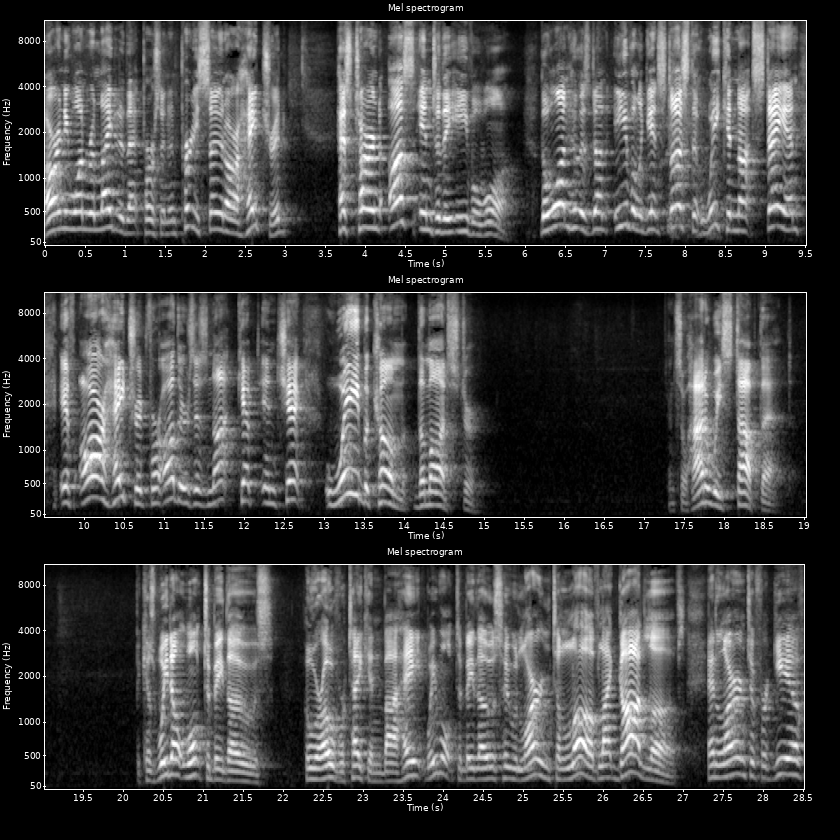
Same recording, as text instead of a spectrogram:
or anyone related to that person. And pretty soon, our hatred has turned us into the evil one. The one who has done evil against us that we cannot stand. If our hatred for others is not kept in check, we become the monster. And so, how do we stop that? Because we don't want to be those who are overtaken by hate. We want to be those who learn to love like God loves and learn to forgive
